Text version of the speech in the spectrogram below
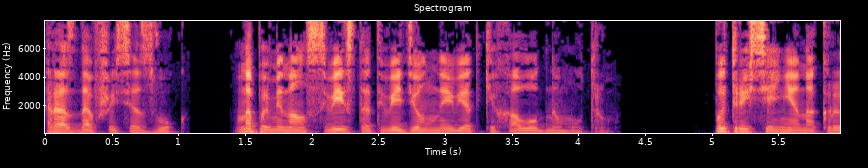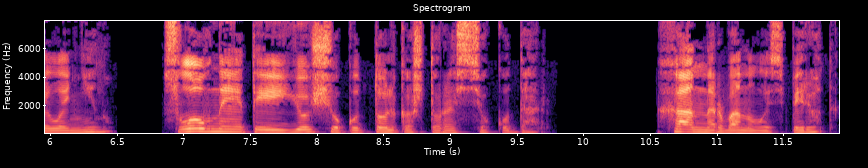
Раздавшийся звук напоминал свист отведенной ветки холодным утром. Потрясение накрыло Нину, словно это ее щеку только что рассек удар. Ханна рванулась вперед.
